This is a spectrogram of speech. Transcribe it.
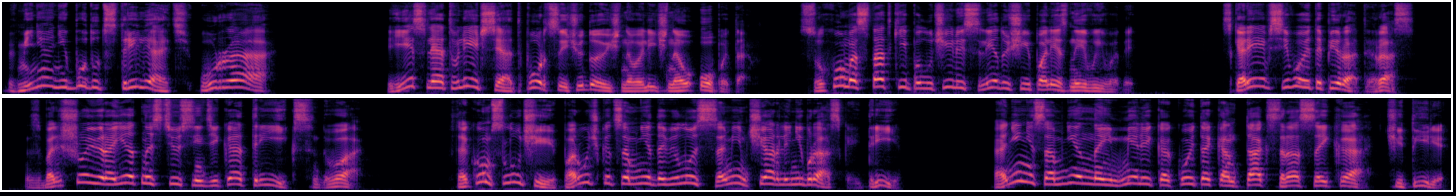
В меня не будут стрелять. Ура! Если отвлечься от порции чудовищного личного опыта, в сухом остатке получились следующие полезные выводы. Скорее всего, это пираты, раз. С большой вероятностью синдикат 3Х, два. В таком случае поручкаться мне довелось самим Чарли Небраской, три. Они, несомненно, имели какой-то контакт с расой К, четыре.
